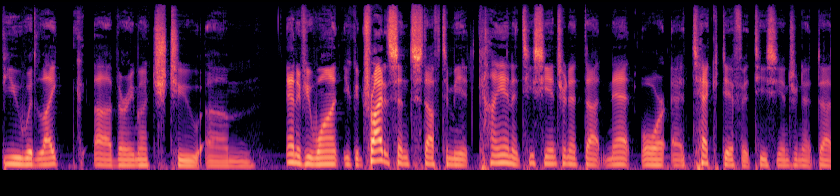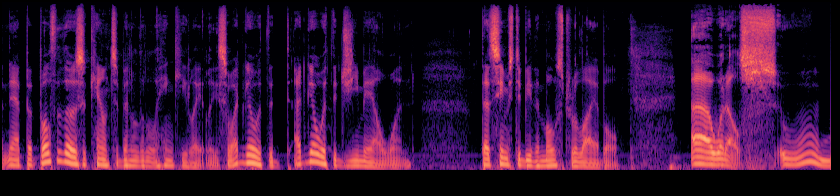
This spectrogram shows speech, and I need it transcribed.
you would like uh, very much to. Um, and if you want, you could try to send stuff to me at cayenne at tcinternet.net or at techdiff at tcinternet.net. But both of those accounts have been a little hinky lately, so I'd go with the I'd go with the Gmail one. That seems to be the most reliable. Uh, what else? Ooh,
